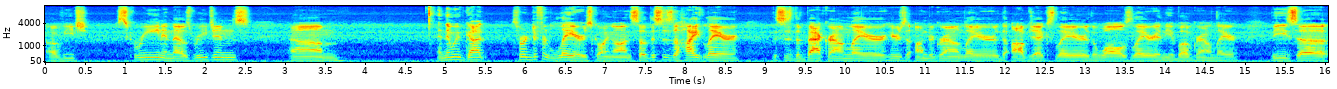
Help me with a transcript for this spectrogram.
of each screen in those regions. Um, and then we've got sort of different layers going on. So this is the height layer. This is the background layer. Here's the underground layer, the objects layer, the walls layer, and the above ground layer. These uh,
